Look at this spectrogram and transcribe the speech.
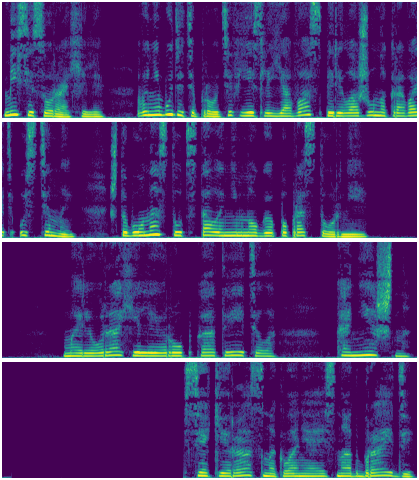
«Миссис Урахели, вы не будете против, если я вас переложу на кровать у стены, чтобы у нас тут стало немного попросторнее?» Мэри Урахели робко ответила «Конечно». Всякий раз, наклоняясь над Брайди,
